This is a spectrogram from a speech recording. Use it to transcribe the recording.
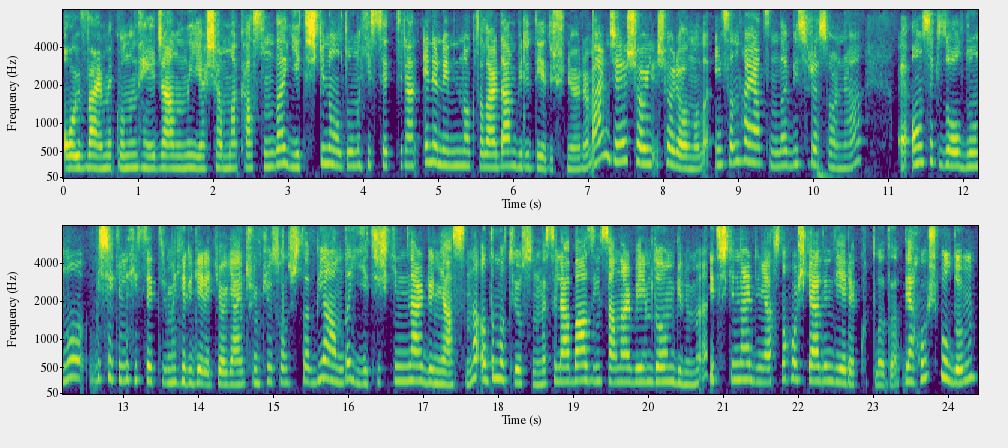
oy vermek, onun heyecanını yaşamak aslında yetişkin olduğunu hissettiren en önemli noktalardan biri diye düşünüyorum. Bence şöyle, şöyle olmalı. İnsanın hayatında bir süre sonra 18 e, olduğunu bir şekilde hissettirmeleri gerekiyor. Yani çünkü sonuçta bir anda yetişkinler dünyasına adım atıyorsun. Mesela bazı insanlar benim doğum günümü yetişkinler dünyasına hoş geldin diyerek kutladı. Ya hoş buldum.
